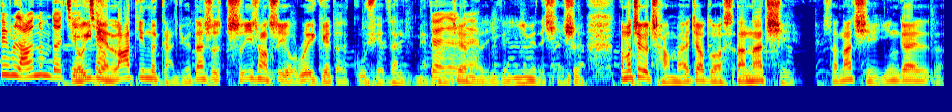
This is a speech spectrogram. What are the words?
为什么老有那么多？有一点拉丁的感觉，但是实际上是有 reggae 的骨血在里面，对对啊、这样的一个音乐的形式。那么这个厂牌叫做 Sanachi。Sanachi 应该、呃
